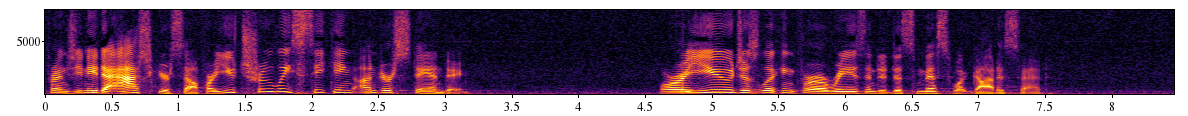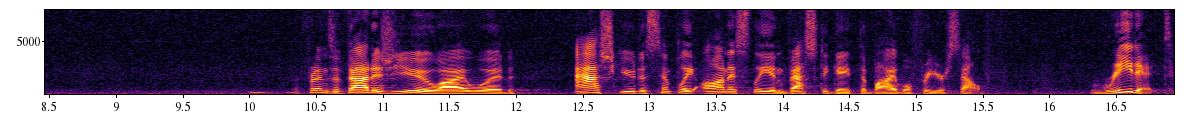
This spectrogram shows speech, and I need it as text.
Friends, you need to ask yourself are you truly seeking understanding? Or are you just looking for a reason to dismiss what God has said? Friends, if that is you, I would ask you to simply honestly investigate the Bible for yourself. Read it.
